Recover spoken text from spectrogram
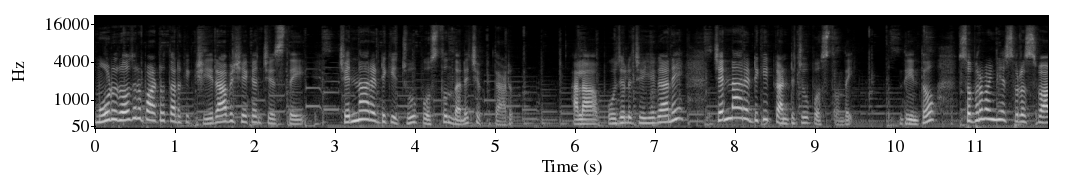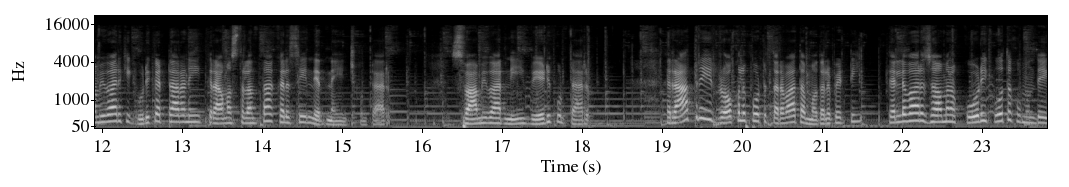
మూడు రోజుల పాటు తనకి క్షీరాభిషేకం చేస్తే చెన్నారెడ్డికి చూపు వస్తుందని చెప్తాడు అలా పూజలు చేయగానే చెన్నారెడ్డికి కంటి చూపు వస్తుంది. దీంతో సుబ్రహ్మణ్యేశ్వర స్వామివారికి గుడి కట్టాలని గ్రామస్తులంతా కలిసి నిర్ణయించుకుంటారు. స్వామివారిని వేడుకుంటారు. రాత్రి రోకలపోటు తర్వాత మొదలుపెట్టి తెల్లవారుజామున కోడి కూతకు ముందే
